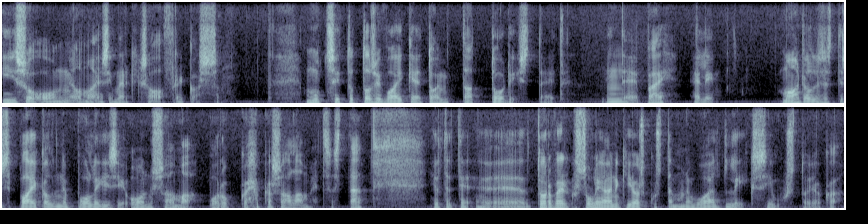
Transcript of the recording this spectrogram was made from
iso ongelma esimerkiksi Afrikassa. Mutta sitten on tosi vaikea toimittaa todisteita Mm. eteenpäin. Eli mahdollisesti se paikallinen poliisi on sama porukka, joka salametsästää. Joten te, Torverkossa oli ainakin joskus tämmöinen Wild Leaks-sivusto, joka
